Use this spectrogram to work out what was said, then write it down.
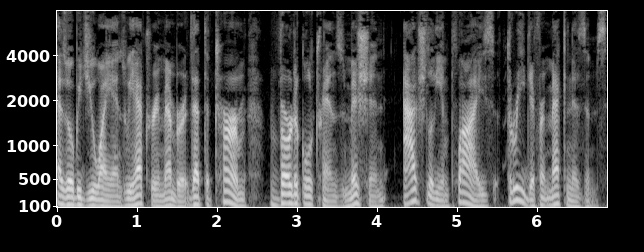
As OBGYNs, we have to remember that the term vertical transmission actually implies three different mechanisms.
